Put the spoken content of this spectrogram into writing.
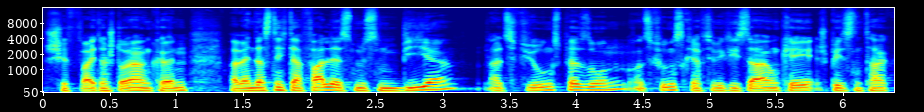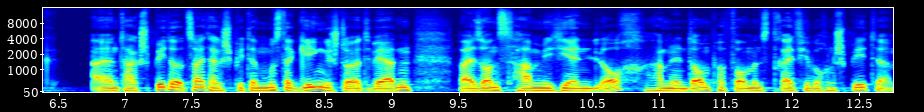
Schiff weiter steuern können. Weil wenn das nicht der Fall ist, müssen wir als Führungspersonen, als Führungskräfte wirklich sagen, okay, spätestens Tag einen Tag später oder zwei Tage später muss dagegen gesteuert werden, weil sonst haben wir hier ein Loch, haben wir eine Down-Performance drei, vier Wochen später.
